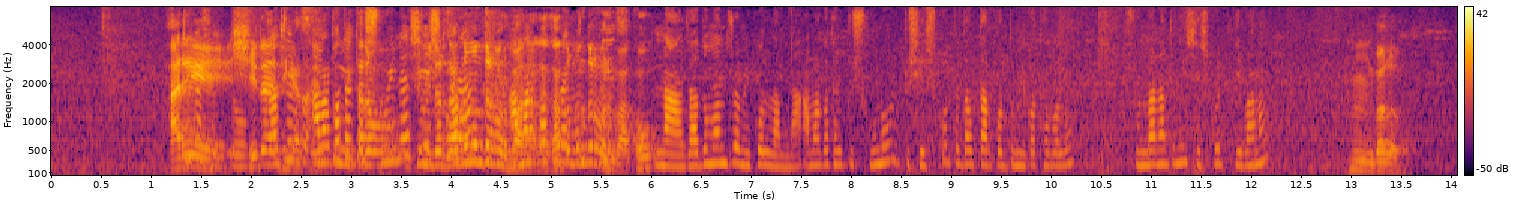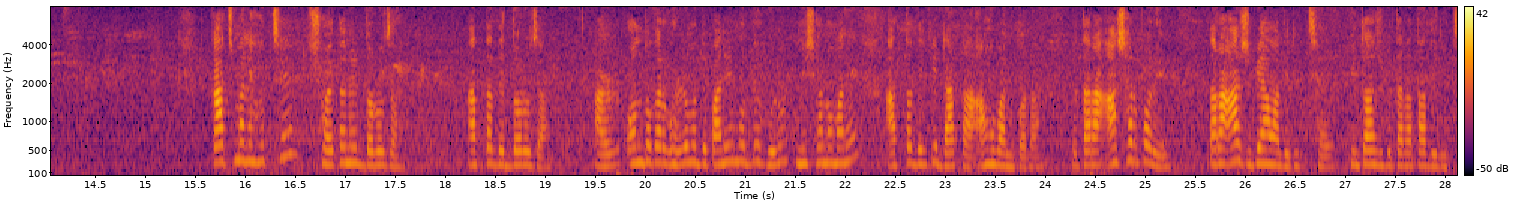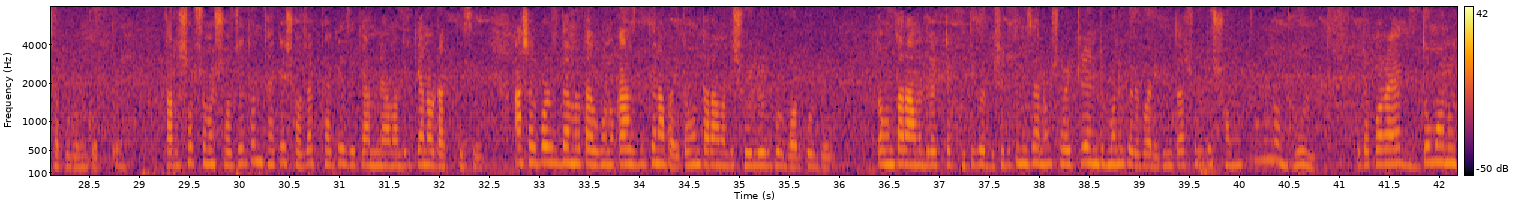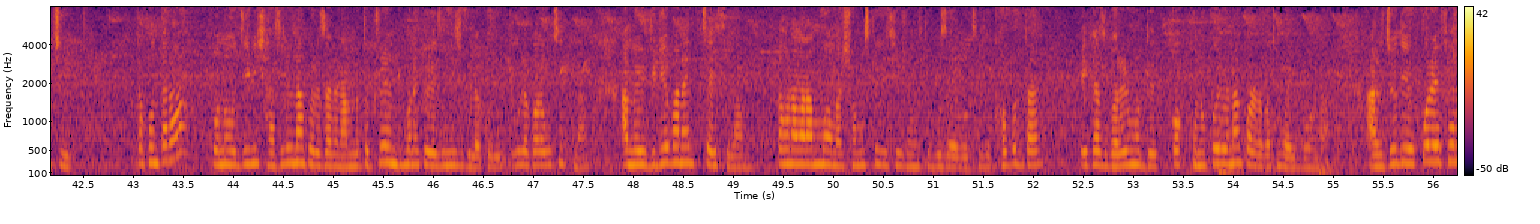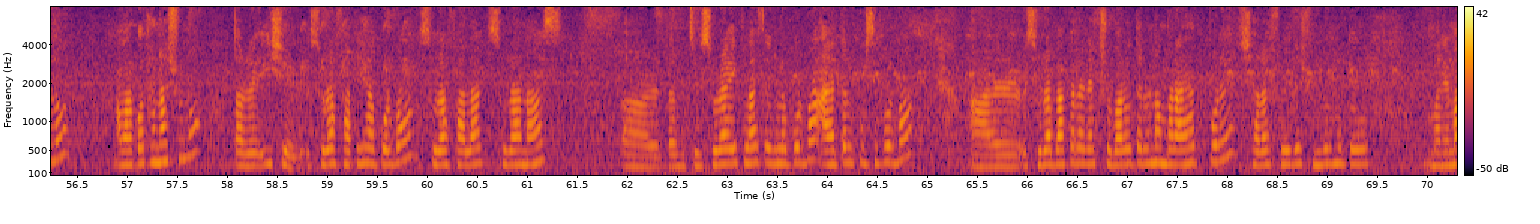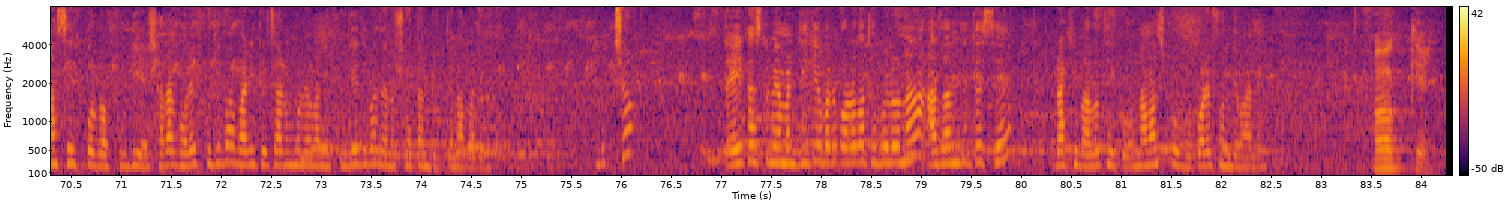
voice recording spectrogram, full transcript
আরে সেটা ঠিক আছে আমার কথা একটু শুই না, তুমি তোর জাদু মন্ত্র আমার না জাদু মন্ত্র কও। না জাদু মন্ত্র আমি করলাম না আমার কথা একটু শুনো একটু শেষ করতে দাও তারপর তুমি কথা বলো। শুনবা না তুমি শেষ করতে দিবা না। হুম বলো। কাজ মানে হচ্ছে শয়তানের দরজা আত্মাদের দরজা আর অন্ধকার ঘরের মধ্যে পানির মধ্যে হলুদ মিশানো মানে আত্মাদেরকে ডাকা আহ্বান করা। তো তারা আসার পরে তারা আসবে আমাদের ইচ্ছায় কিন্তু আসবে তারা তাদের ইচ্ছা পূরণ করতে। তারা সবসময় সচেতন থাকে, সজাগ থাকে যে কেমনে আমাদের কেন ডাকতেছে। আসার পর যদি আমরা তাকে কোনো কাজ দিতে না পারি, তখন তারা আমাদের শরীরের উপর ভর করবে। তখন তারা আমাদের একটা ক্ষতি করবে সেটা তুমি জানো, সবাই ট্রেন্ড মনে করে পারে কিন্তু আসলে সম্পূর্ণ ভুল। এটা করা একদম অনুচিত। তখন তারা কোনো জিনিস হাসিল না করে যাবেন। আমরা তো ট্রেন্ড মনে করে জিনিসগুলো করি, এগুলো করা উচিত না। আমি ওই ভিডিও বানাইতে চাইছিলাম। তখন আমার আম্মু আমার সমস্ত কিছু সমস্ত বোঝাই বলছে যে, খবরদার, এই কাজ ঘরের মধ্যে কখনো করো না, করার কথা ভাইবো না। আর যদিও করে ফেলো, আমার কথা না শুনো তার ইসের, সুরা ফাতিহা পড়বা, সুরা ফালাক, সুরা নাস, আর তার হচ্ছে সুরা ইখলাস এগুলো পড়বা, আয়াতাল কুরসি পড়বা, আর সুরা বাকারার একশো বারো, তেরো নম্বর আয়াত পড়ে সারা শরীরে সুন্দর মতো মানে মাসে করবা, ফু দিয়ে, সারা ঘরে ফু দিবা, বাড়িতে চার মনে মানে ফু দিয়ে দিবা যেন শয়তান ঢুকতে না পারে। বুঝছ? তো এই কাজ তুমি আমার দ্বিতীয়বার করার কথা বলো না, আজান দিতেছে, রাখি, ভালো থেকো, নামাজ পড়ব, পরে ফোন দিবানে ওকে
